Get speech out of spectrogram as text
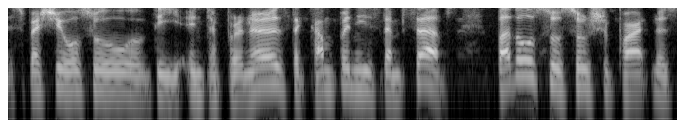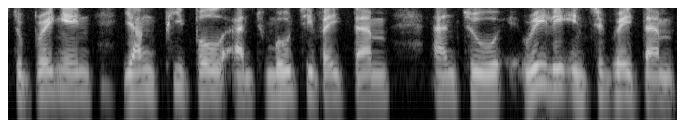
especially also the entrepreneurs, the companies themselves, but also social partners to bring in young people and to motivate them and to really integrate them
